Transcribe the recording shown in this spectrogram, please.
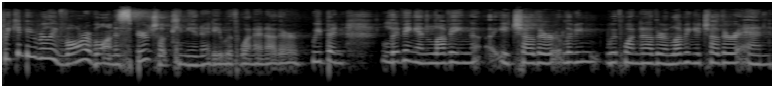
we can be really vulnerable in a spiritual community with one another. We've been living and loving each other, living with one another and loving each other and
